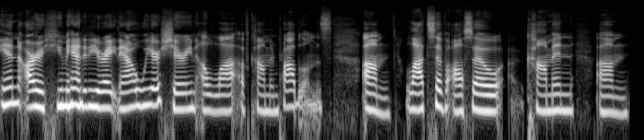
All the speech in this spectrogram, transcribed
in our humanity right now, we are sharing a lot of common problems. Um, lots of also common um,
